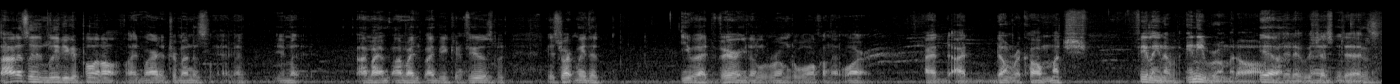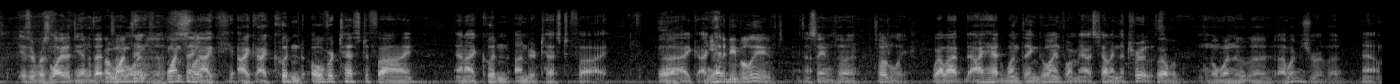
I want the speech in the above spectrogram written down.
I honestly didn't believe you could pull it off. I admired it tremendously. I, I, you I, might, I might, might be confused, but it struck me that you had very little room to walk on that wire. I, I don't recall much feeling of any room at all. Yeah, That it was just. it- uh, it was- if there was light at the end of that but one thing, it was a one thing I. I, I couldn't over testify, and I couldn't under testify. Yeah, I, I you had to be believed at the same time, totally. Well, I, I had one thing going for me. I was telling the truth. Well, but no one knew that. I wasn't sure of that. No.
